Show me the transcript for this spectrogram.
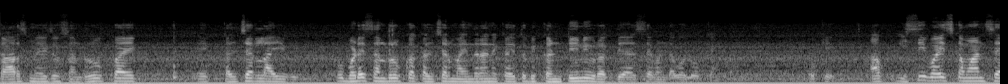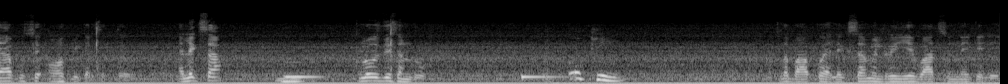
कार्स में जो सनरूफ का एक एक कल्चर लाई हुई वो बड़े सनरूफ का कल्चर महिंद्रा ने कहीं तो भी कंटिन्यू रख दिया है सेवन डबल ओ के ओके आप इसी वॉइस कमांड से आप उसे ऑफ़ भी कर सकते हो। Alexa close the sunroof Okay. मतलब आपको एलेक्सा मिल रही है बात सुनने के लिए।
